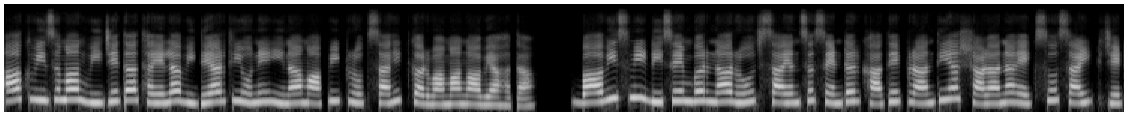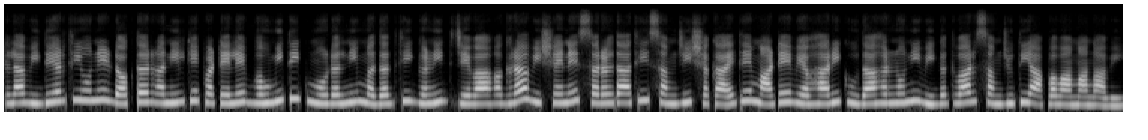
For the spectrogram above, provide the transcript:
આ ક્વિઝમાં વિજેતા થયેલા વિદ્યાર્થીઓને ઇનામ આપી પ્રોત્સાહિત કરવામાં આવ્યા હતા. બાવીસમી ડિસેમ્બરના રોજ સાયન્સ સેન્ટર ખાતે પ્રાંતિય શાળાના એકસો સાઈઠ જેટલા વિદ્યાર્થીઓને ડોક્ટર અનિલ કે પટેલે ભૌમિતિક મોડલની મદદથી ગણિત જેવા અઘરા વિષયને સરળતાથી સમજી શકાય તે માટે વ્યવહારિક ઉદાહરણોની વિગતવાર સમજૂતી આપવામાં આવી.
